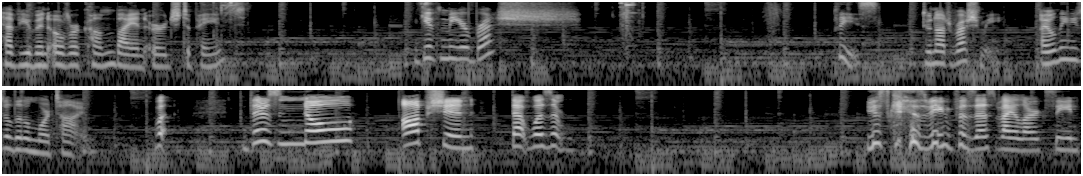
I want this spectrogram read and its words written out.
Have you been overcome by an urge to paint? Give me your brush. Please, do not rush me. I only need a little more time. What? There's no option that wasn't. Yusuke is being possessed by Larxene.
